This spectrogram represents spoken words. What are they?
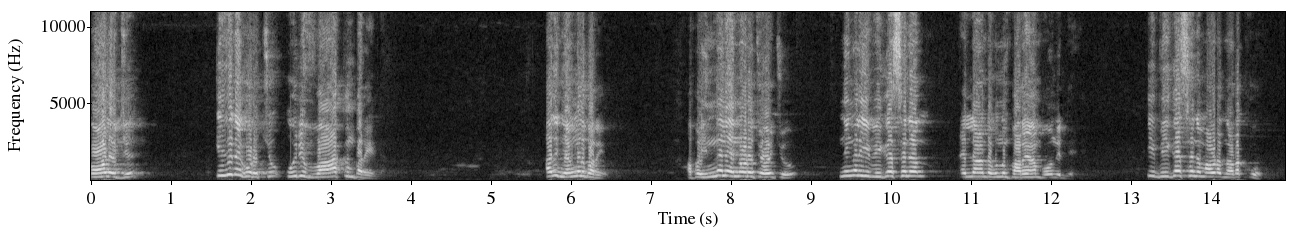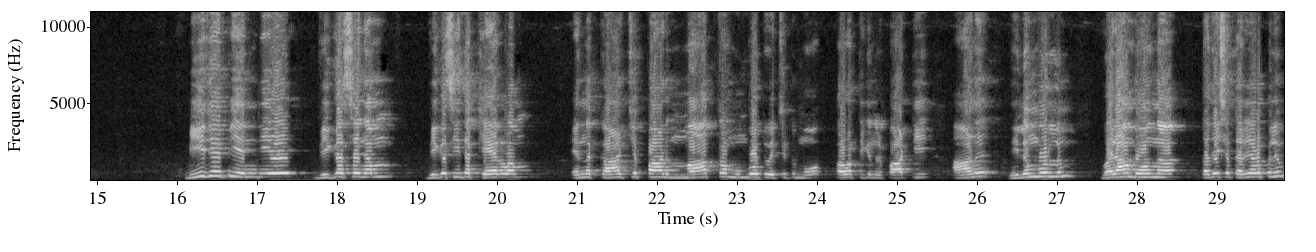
college ഇതിനെ കുറിച്ച് ഒരു വാക്കും പറയില്ല. അത് ഞങ്ങൾ പറയും. അപ്പൊ ഇന്നലെ എന്നോട് ചോദിച്ചു നിങ്ങൾ ഈ വികസനം അല്ലാണ്ട് ഒന്നും പറയാൻ പോകുന്നില്ലേ? ഈ വികസനം അവിടെ നടക്കുമോ B J P N D A വികസനം വികസിത കേരളം എന്ന കാഴ്ചപ്പാട് മാത്രം മുമ്പോട്ട് വെച്ചിട്ട് പ്രവർത്തിക്കുന്ന ഒരു പാർട്ടി ആണ് നിലമ്പൂരിലും വരാൻ പോകുന്ന തദ്ദേശ തെരഞ്ഞെടുപ്പിലും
